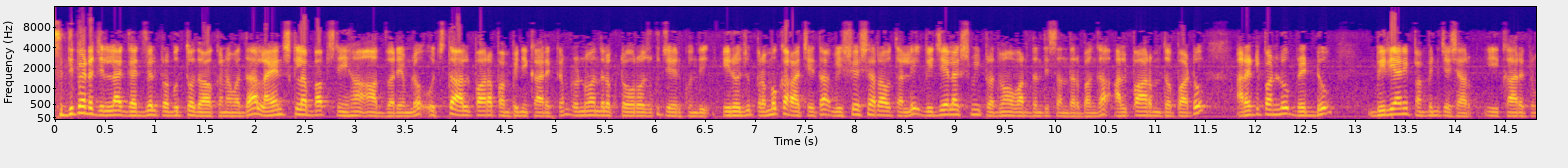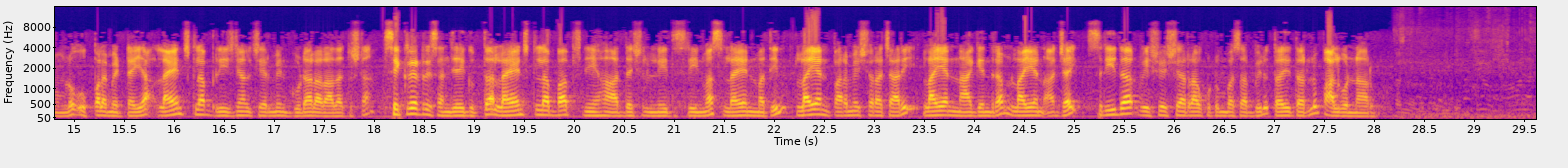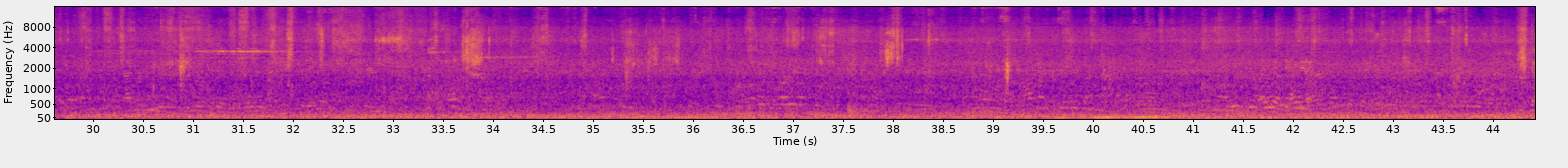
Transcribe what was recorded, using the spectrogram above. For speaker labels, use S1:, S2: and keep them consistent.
S1: సిద్దిపేట జిల్లా గజ్వెల్ ప్రభుత్వ దవాఖాన వద్ద లయన్స్ క్లబ్ ఆఫ్ స్నేహ ఆధ్వర్యంలో ఉచిత అల్పార పంపిణీ కార్యక్రమం రెండు వందల ఒకటో రోజుకు చేరుకుంది. ఈ రోజు ప్రముఖ రచయిత విశ్వేశ్వరరావు తల్లి విజయలక్ష్మి ప్రథమ వర్ధంతి సందర్భంగా అల్పారంతో పాటు అరటి పండ్లు బ్రెడ్ బిర్యానీ పంపిణీ చేశారు. ఈ కార్యక్రమంలో Uppala Mettaiah lions club regional chairman Gudala Radhakrishna secretary Sanjay Gupta lions club of Sneha అధ్యక్షులు Neethi Srinivas lion Matin lion Parameshwarachari lion Nagendram lion Ajay Sridhar Visweswararao కుటుంబ సభ్యులు తదితరులు పాల్గొన్నారు.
